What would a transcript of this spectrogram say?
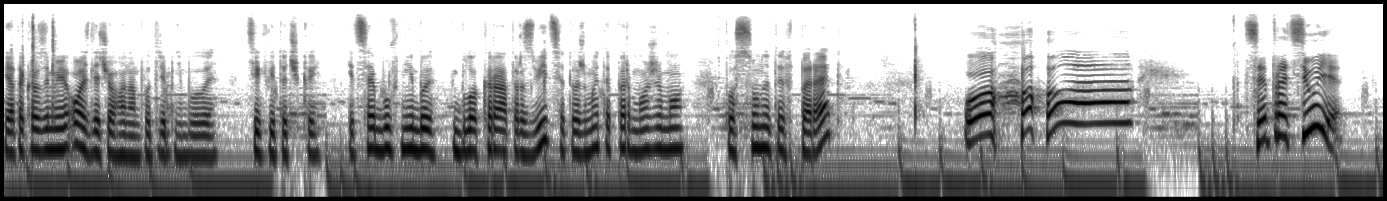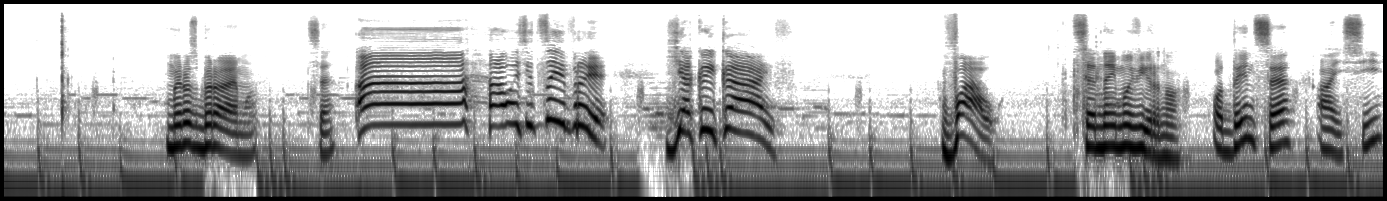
Я так розумію, ось для чого нам потрібні були ці квіточки. І це був ніби блокиратор звідси, тож ми тепер можемо посунути вперед. О-хо-хо! Це працює! Ми розбираємо це. А, а ось і цифри! Який кайф! Вау! Це неймовірно. Один це IC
